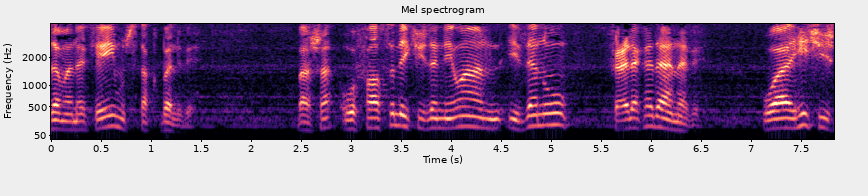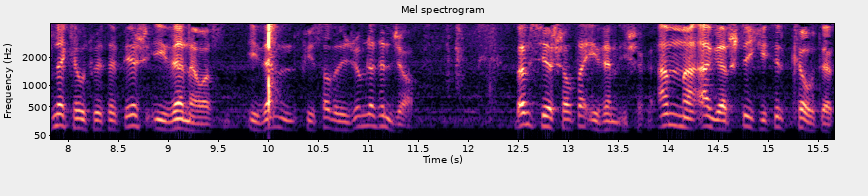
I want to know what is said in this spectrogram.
زەمانەکەی مستقبل بێ. باشە و فاصلێکیش لە نێوان ئیدەن و فعلەکەدا نەبێ وهيشيش نكوت وتبيش إذن وس إذن في صدر جملة الجواب. بمسي الشرطة إذن إيشك أما أجر شتيكي تلك كوتك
